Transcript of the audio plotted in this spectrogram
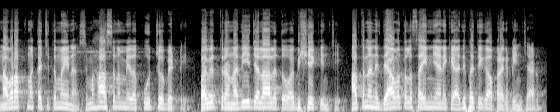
నవరత్న ఖచ్చితమైన సింహాసనం మీద కూర్చోబెట్టి పవిత్ర నదీ జలాలతో అభిషేకించి అతనిని దేవతల సైన్యానికి అధిపతిగా ప్రకటించాడు.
